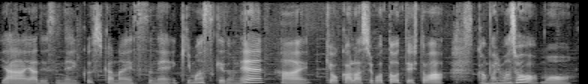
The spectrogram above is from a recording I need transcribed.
いやー嫌ですね。行くしかないっすね。行きますけどね。はい。今日から仕事っていう人は頑張りましょう。もう。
